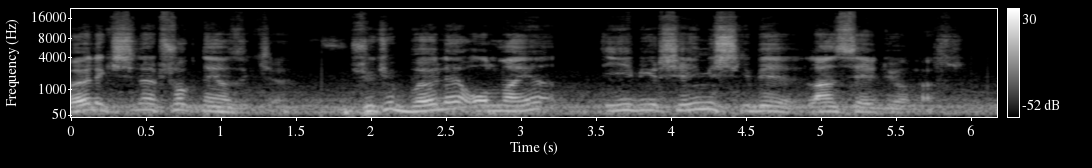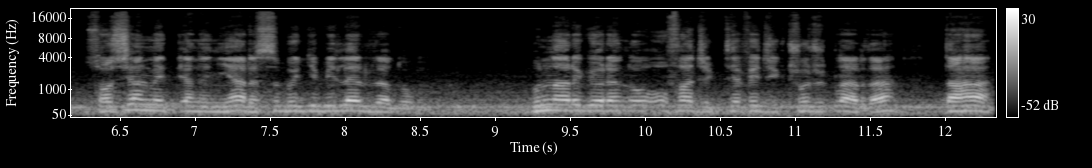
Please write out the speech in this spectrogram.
Böyle kişiler çok ne yazık ki. Çünkü böyle olmayı iyi bir şeymiş gibi lanse ediyorlar. Sosyal medyanın yarısı bu gibilerle dolu. Bunları gören o ufacık tefecik çocuklar da daha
